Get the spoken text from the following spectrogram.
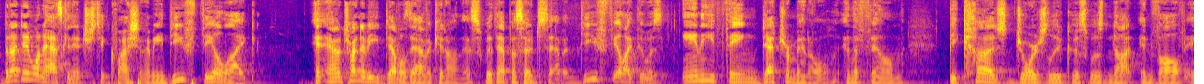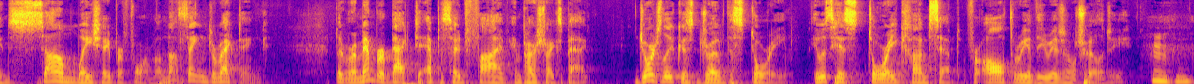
but I did want to ask an interesting question. I mean, do you feel like, and I'm trying to be devil's advocate on this with episode seven, do you feel like there was anything detrimental in the film because George Lucas was not involved in some way, shape, or form? I'm not saying directing, but remember back to episode five, Empire Strikes Back. George Lucas drove the story. It was his story concept for all three of the original trilogy Mhm.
